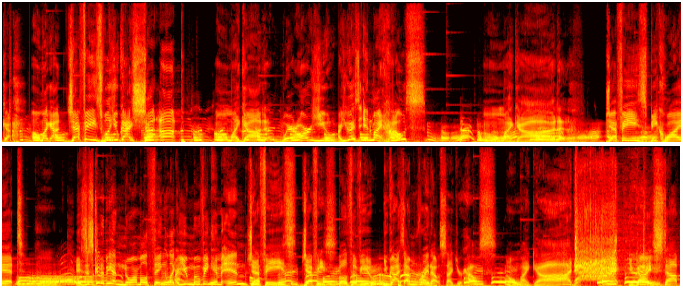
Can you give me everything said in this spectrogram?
God. Oh my god. Jeffies, will you guys shut up? Oh my god. Where are you? Are you guys in my house? Oh my god. Jeffies, be quiet. Is this gonna be a normal thing? Like, are you moving him in? Jeffies, Jeffies, both of you. You guys, I'm right outside your house. Oh my god. You guys, stop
